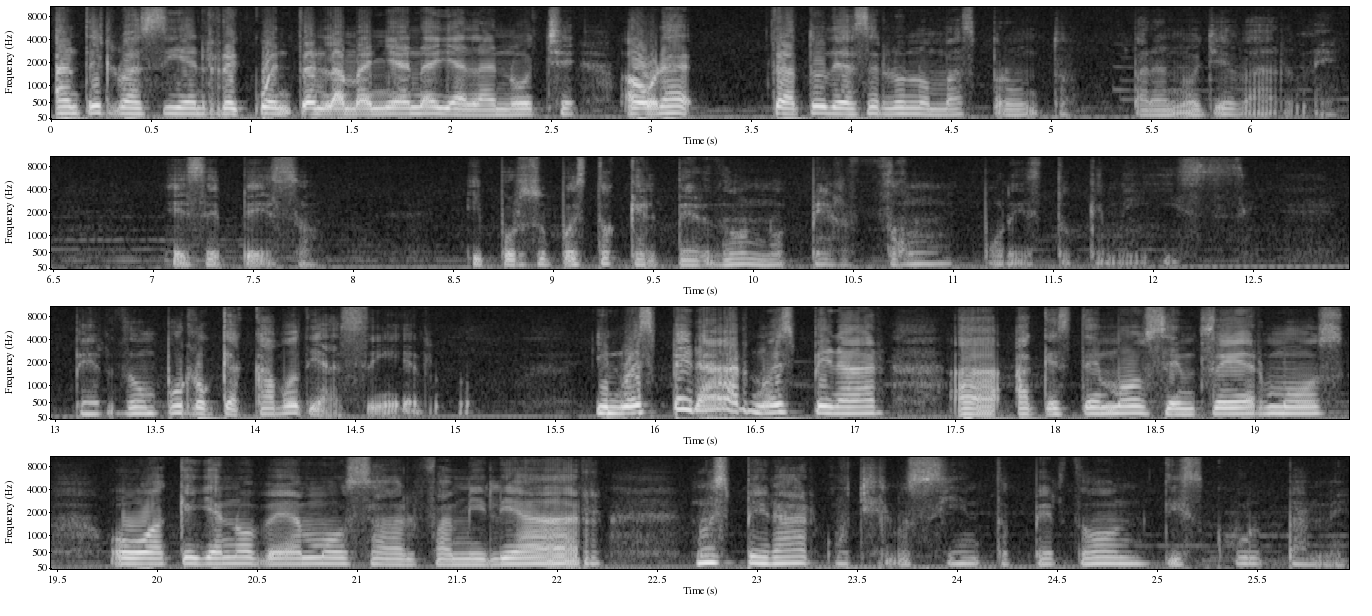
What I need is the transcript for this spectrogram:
antes lo hacía en recuento en la mañana y a la noche, ahora trato de hacerlo lo más pronto para no llevarme ese peso. Y por supuesto que el perdón, no perdón por esto que me hice perdón por lo que acabo de hacer. Y no esperar, no esperar a, que estemos enfermos o a que ya no veamos al familiar. No esperar, oye, lo siento, perdón, discúlpame.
